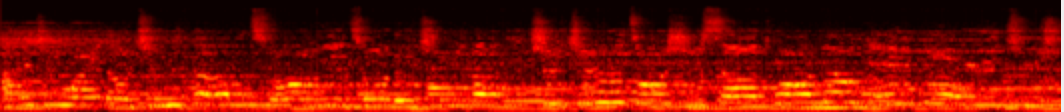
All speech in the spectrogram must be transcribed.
爱就爱到值得，错也错的值得，是执着是洒脱，留给别人去说。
